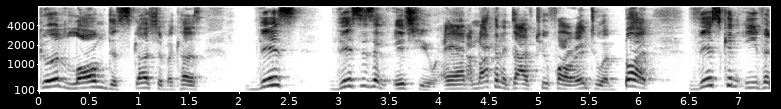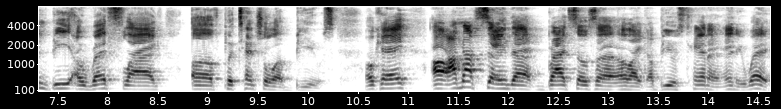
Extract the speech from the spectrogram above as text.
good long discussion because this, this is an issue and I'm not gonna dive too far into it, but this can even be a red flag of potential abuse, okay? Uh, I'm not saying that Brad Sousa uh, like abused Tana in any way,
